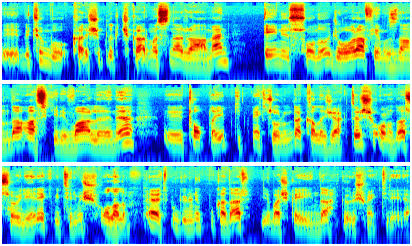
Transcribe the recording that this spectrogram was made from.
e, bütün bu karışıklık çıkarmasına rağmen en sonu coğrafyamızdan da askeri varlığını e, toplayıp gitmek zorunda kalacaktır. Onu da söyleyerek bitirmiş olalım. Evet bugünlük bu kadar. Bir başka yayında görüşmek dileğiyle.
